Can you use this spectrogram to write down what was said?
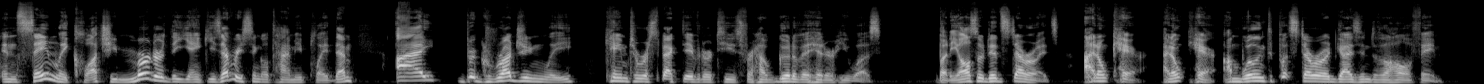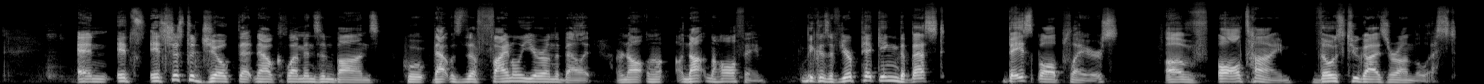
insanely clutch. He murdered the Yankees every single time he played them. I begrudgingly came to respect David Ortiz for how good of a hitter he was. But he also did steroids. I don't care. I don't care. I'm willing to put steroid guys into the Hall of Fame. And it's it's just a joke that now Clemens and Bonds, who that was the final year on the ballot, are not not in the Hall of Fame. Because if you're picking the best baseball players of all time, those two guys are on the list.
